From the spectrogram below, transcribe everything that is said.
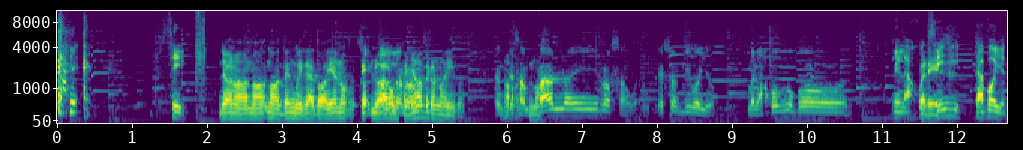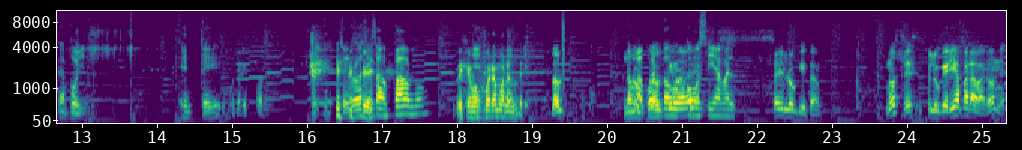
sí, Yo no, no, no tengo idea, todavía no. eh, lo he acompañado, ¿no? pero no he ido. Entre No, San no. Pablo y Rosa, weón. Eso digo yo. Me la juego por. en la ju- Parece. sí, te apoyo, te apoyo. Entre, Por ahí están. entre Rosa y San Pablo. Dejemos fuera Morandé. La No La- me acuerdo cómo se llama el. Seis luquitas. No sé, peluquería para varones.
